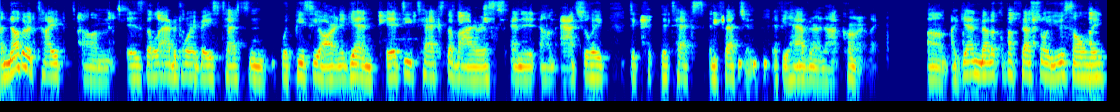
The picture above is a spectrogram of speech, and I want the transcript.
Another type um, is the laboratory-based test and with PCR, and again, it detects the virus and it um, actually de detects infection if you have it or not currently. Um, again, medical professional use only,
